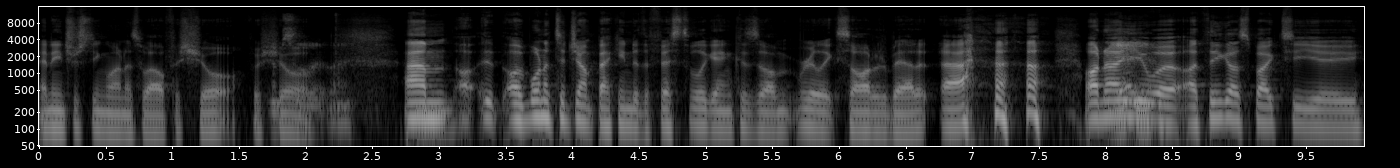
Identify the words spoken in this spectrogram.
an interesting one as well for sure, for sure. Absolutely. Um, I, I wanted to jump back into the festival again because I'm really excited about it. Uh, I know Yeah, you yeah. were. I think I spoke to you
